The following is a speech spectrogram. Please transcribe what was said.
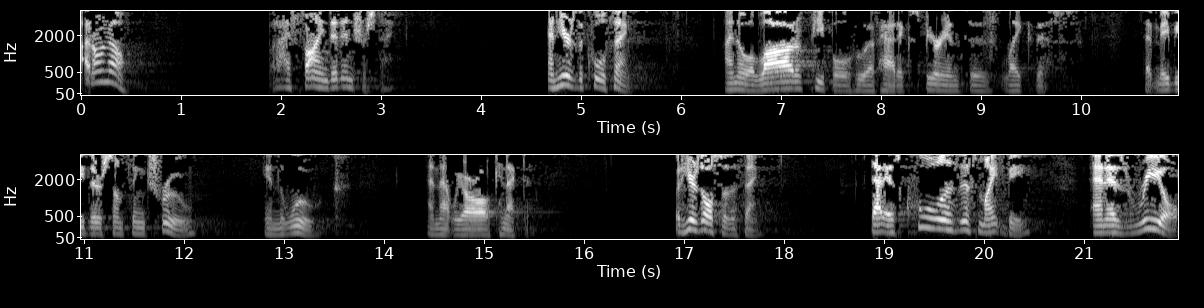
I don't know, but I find it interesting. And here's the cool thing I know a lot of people who have had experiences like this, that maybe there's something true in the woo, and that we are all connected. But here's also the thing that as cool as this might be, and as real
